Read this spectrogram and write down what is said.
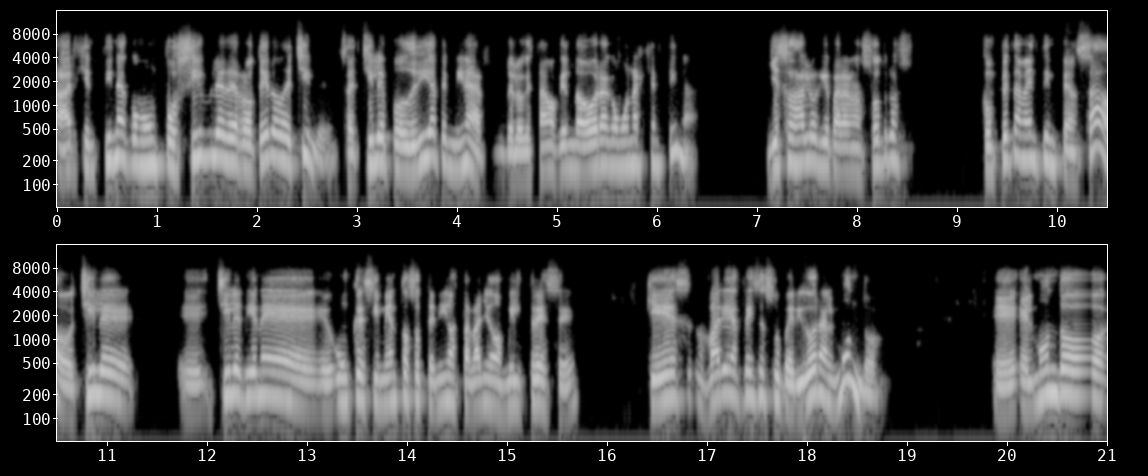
a Argentina como un posible derrotero de Chile. O sea, Chile podría terminar de lo que estamos viendo ahora como una Argentina. Y eso es algo que para nosotros completamente impensado. Chile, eh, Chile tiene eh, un crecimiento sostenido hasta el año 2013 que es varias veces superior al mundo. Eh, el mundo.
